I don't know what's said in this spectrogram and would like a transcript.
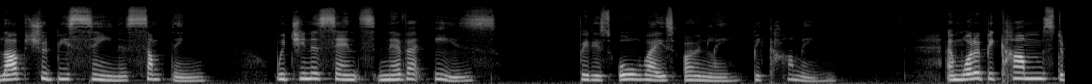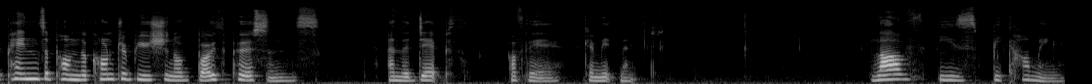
Love should be seen as something which, in a sense, never is, but is always only becoming. And what it becomes depends upon the contribution of both persons and the depth of their commitment. Love is becoming.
